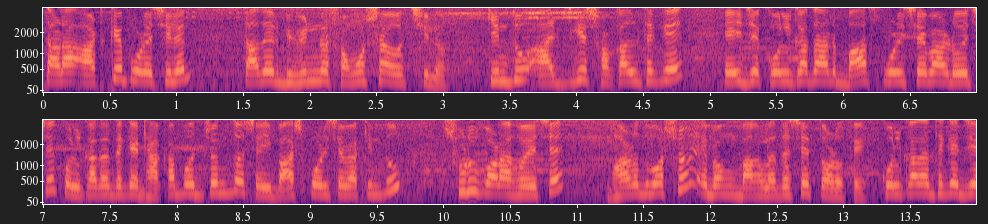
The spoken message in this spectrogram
তারা আটকে পড়েছিলেন। তাদের বিভিন্ন সমস্যা হচ্ছিল। কিন্তু আজকে সকাল থেকে এই যে কলকাতার বাস পরিষেবা রয়েছে, কলকাতা থেকে ঢাকা পর্যন্ত সেই বাস পরিষেবা কিন্তু শুরু করা হয়েছে ভারতবর্ষ এবং বাংলাদেশের তরফে। কলকাতা থেকে যে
